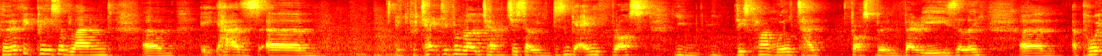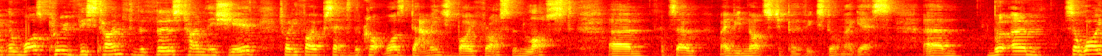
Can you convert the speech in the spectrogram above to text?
perfect piece of land. Um, it has. Um, it's protected from low temperature, so it doesn't get any frost. You, this plant will take frostburn very easily. Um, a point that was proved this time for the first time this year 25% of the crop was damaged by frost and lost. Um, so maybe not such a perfect storm, I guess. Um, but um, so why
